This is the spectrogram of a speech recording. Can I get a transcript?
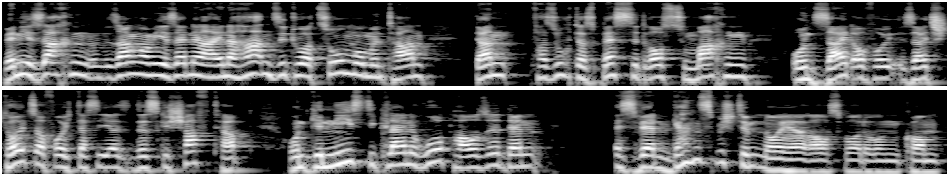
Wenn ihr Sachen, sagen wir mal, ihr seid in einer harten Situation momentan, dann versucht das Beste draus zu machen und seid, auf euch, seid stolz auf euch, dass ihr das geschafft habt und genießt die kleine Ruhepause, denn es werden ganz bestimmt neue Herausforderungen kommen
